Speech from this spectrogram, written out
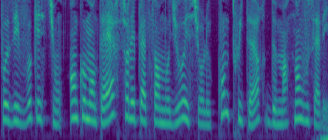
Posez vos questions en commentaire sur les plateformes audio et sur le compte Twitter de Maintenant, vous savez.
